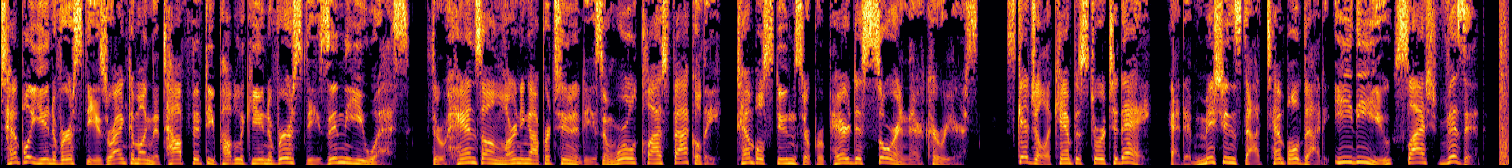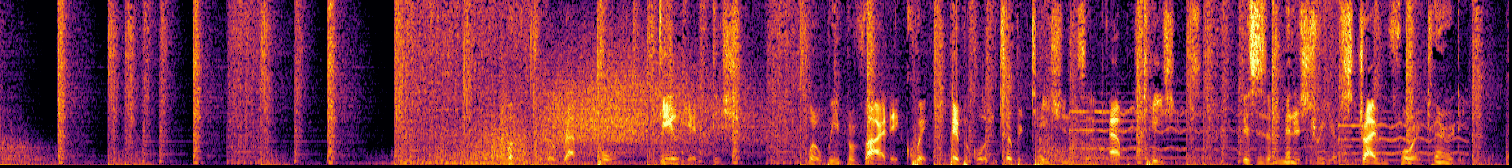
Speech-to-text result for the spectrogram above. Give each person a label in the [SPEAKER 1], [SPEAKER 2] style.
[SPEAKER 1] Temple University is ranked among the top 50 public universities in the U.S. Through hands-on learning opportunities and world-class faculty, Temple students are prepared to soar in their careers. Schedule a campus tour today at admissions.temple.edu/slash visit.
[SPEAKER 2] Welcome to the Rapp Report Daily Edition, where we provide a quick biblical interpretations and applications. This is a ministry of striving for eternity.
